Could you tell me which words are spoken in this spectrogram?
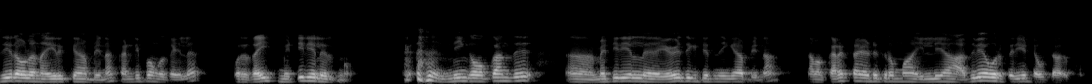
0ல நான் இருக்கேன் அப்படின்னா கண்டிப்பாக உங்கள் கையில் ஒரு ரைட் மெட்டீரியல் இருக்கணும். நீங்கள் உட்காந்து மெட்டீரியல் எழுதிக்கிட்டு இருந்தீங்க அப்படின்னா நம்ம கரெக்டாக எடுக்கிறோமா? இல்லையா? அதுவே ஒரு பெரிய டவுட்டாக இருக்கும்.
